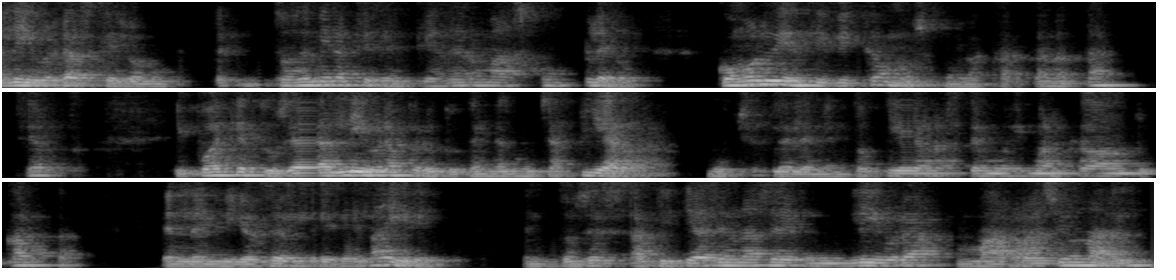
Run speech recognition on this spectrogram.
Libras que son, entonces mira que se empieza a ser más complejo. ¿Cómo lo identificamos? Con la carta natal, ¿cierto? Y puede que tú seas Libra, pero tú tengas mucha tierra, mucho, el elemento tierra esté muy marcado en tu carta. El enemigo es el, es el aire. Entonces, a ti te hace una, un Libra más racional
